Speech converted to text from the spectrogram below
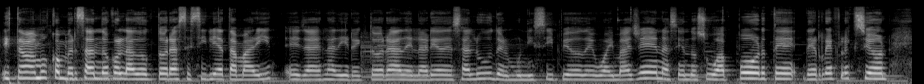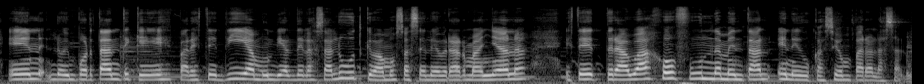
Estábamos conversando con la doctora Cecilia Tamarit, ella es la directora del área de salud del municipio de Guaymallén, haciendo su aporte de reflexión en lo importante que es para este Día Mundial de la Salud que vamos a celebrar mañana, este trabajo fundamental en educación para la salud.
